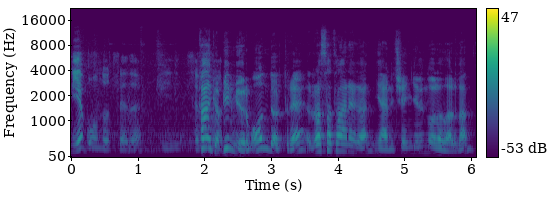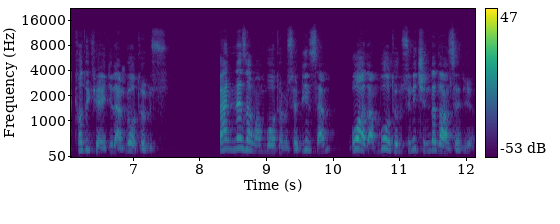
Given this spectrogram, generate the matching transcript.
Niye bu 14 lirada? Kanka var. bilmiyorum 14 re Rasathane'den yani Çengel'in oralardan Kadıköy'e giden bir otobüs. Ben ne zaman bu otobüse binsem bu adam bu otobüsün içinde dans ediyor.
